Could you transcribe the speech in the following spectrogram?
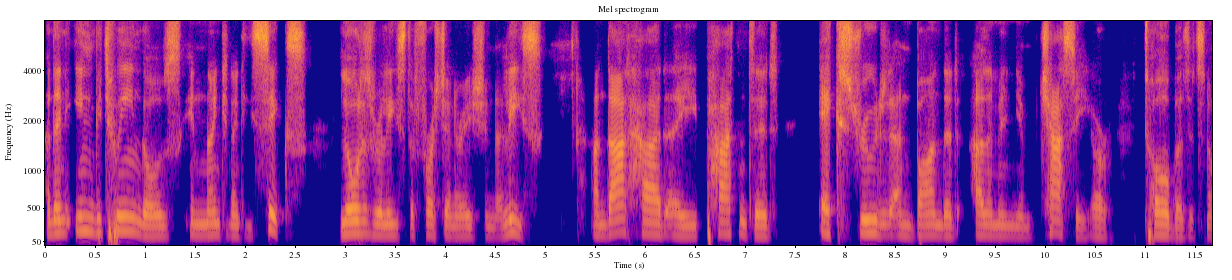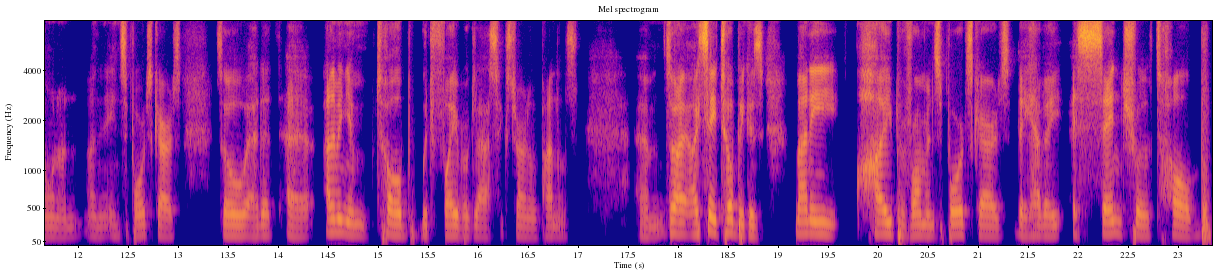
And then in between those, in 1996, Lotus released the first generation Elise. And that had a patented extruded and bonded aluminium chassis or tub, as it's known on, on in sports cars. So an aluminium tub with fiberglass external panels. Um, so I, I, say tub because many high performance sports cars they have a, a central tub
